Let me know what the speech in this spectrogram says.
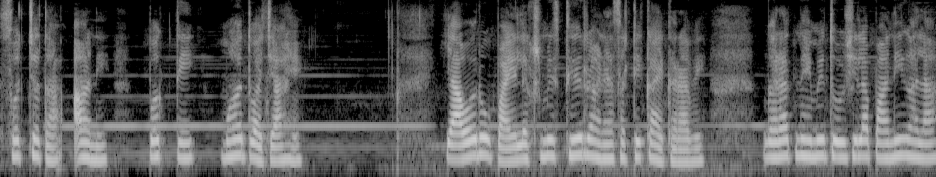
स्वच्छता आणि भक्ती महत्त्वाची आहे. यावर उपाय लक्ष्मी स्थिर राहण्यासाठी काय करावे? घरात नेहमी तुळशीला पाणी घाला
